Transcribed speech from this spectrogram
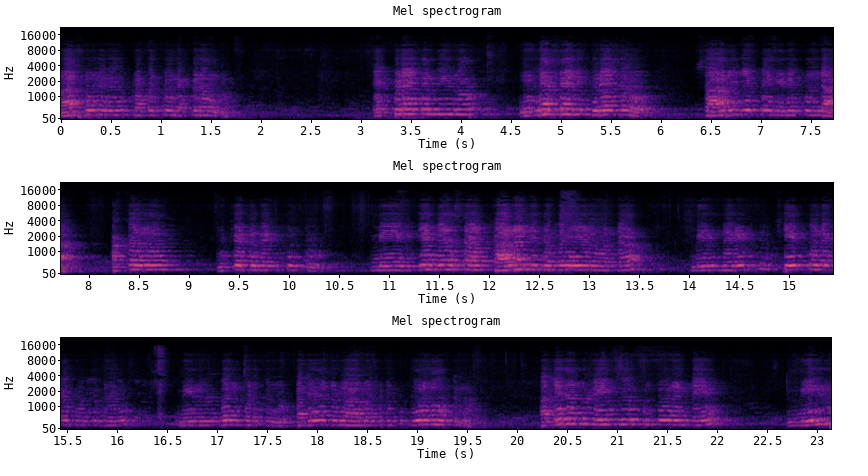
రాష్ట్రంలో ప్రభుత్వం ఎక్కడ ఉందో. ఎప్పుడైతే మీరు నిర్లక్ష్యానికి గురైతారో సారి చెప్పే వినకుండా పక్కన ముచ్చట్లు పెట్టుకుంటూ మీ విద్యాభ్యాస కాలాన్ని దెబ్బతీయడం వల్ల మీరు మెరిట్ చేరుకోలేకపోతున్నారు మీరు ఇబ్బంది పడుతున్నారు తల్లిదండ్రుల ఆలోచనకు దూరం అవుతున్నారు తల్లిదండ్రులు ఏం కోరుకుంటున్నారంటే మీరు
